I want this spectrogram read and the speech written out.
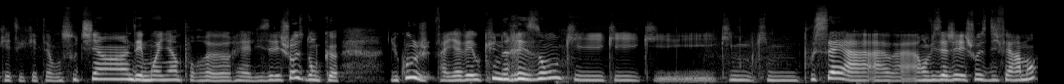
qui, étaient, en soutien, des moyens pour réaliser les choses. Donc, du coup, il n'y avait aucune raison qui, qui, qui, me poussait à, envisager les choses différemment.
